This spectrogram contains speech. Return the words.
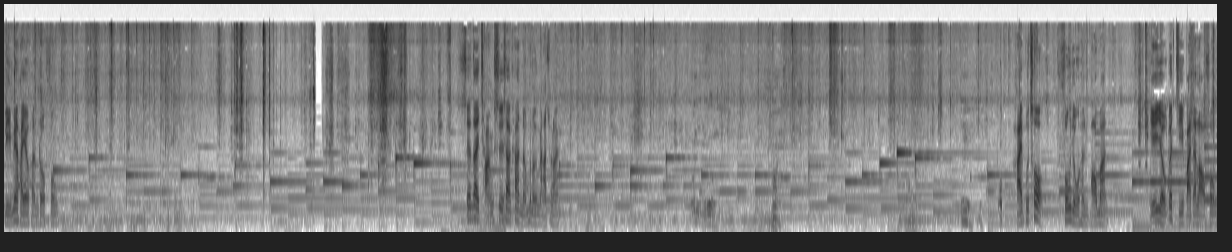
里面还有很多蜂。现在尝试一下，看能不能拿出来。嗯，还不错，蜂蛹很饱满，也有个几百的老蜂。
